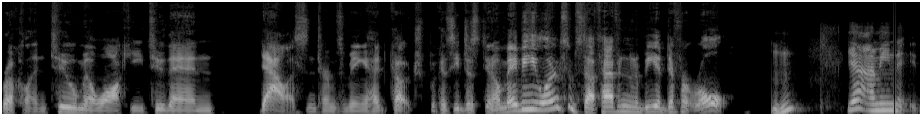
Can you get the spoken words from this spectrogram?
Brooklyn to Milwaukee to then Dallas in terms of being a head coach because he just you know maybe he learned some stuff having to be a different role. Mm-hmm. Yeah, I mean,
